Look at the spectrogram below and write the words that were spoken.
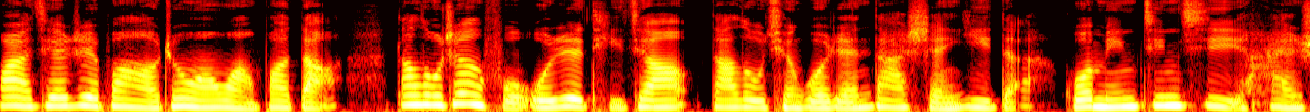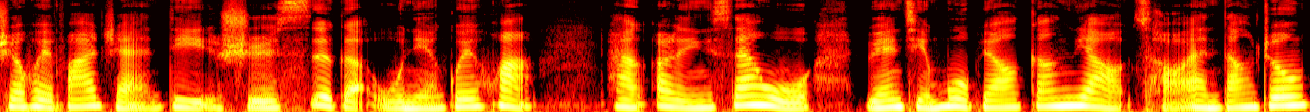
华尔街日报》中文网报道，大陆政府五日提交大陆全国人大审议的《国民经济和社会发展第十四个五年规划和二零三五远景目标纲要》草案当中，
